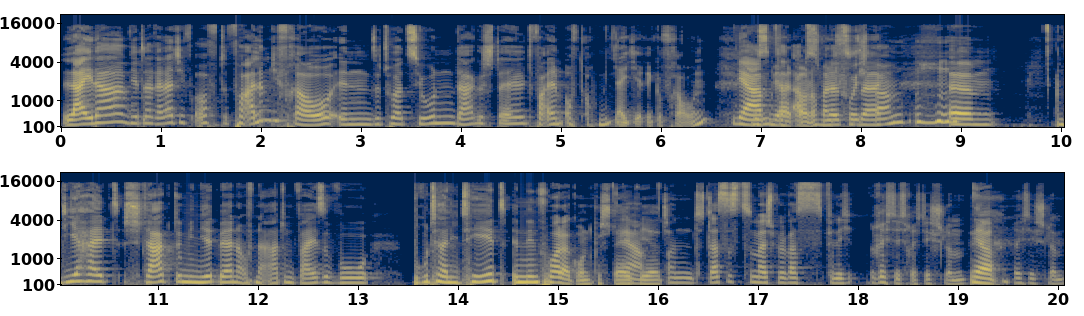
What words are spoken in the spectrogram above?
leider wird da relativ oft, vor allem die Frau, in Situationen dargestellt, vor allem oft auch minderjährige Frauen, Ja, müssen wir halt auch nochmal dazu sagen, ähm, die halt stark dominiert werden auf eine Art und Weise, wo Brutalität in den Vordergrund gestellt Ja, wird. und das ist zum Beispiel was, finde ich, richtig, richtig schlimm. Ja. Richtig schlimm.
